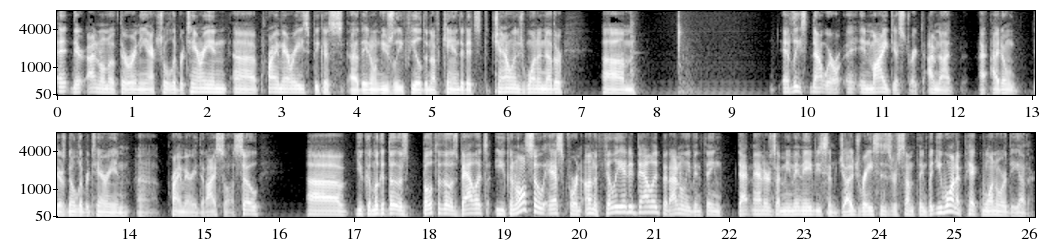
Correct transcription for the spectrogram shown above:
uh, there, I don't know if there are any actual libertarian uh, primaries because uh, they don't usually field enough candidates to challenge one another. Um, at least not where in my district. I'm not. I, I don't. There's no libertarian uh, primary that I saw. So uh, you can look at those both of those ballots. You can also ask for an unaffiliated ballot, but I don't even think that matters. I mean, maybe some judge races or something, but you want to pick one or the other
